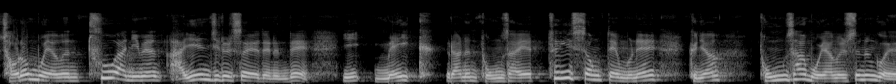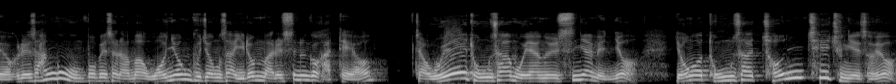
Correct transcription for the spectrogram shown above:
저런 모양은 to 아니면 ing를 써야 되는데 이 make라는 동사의 특이성 때문에 그냥 동사 모양을 쓰는 거예요. 그래서 한국 문법에서는 아마 원형 부정사 이런 말을 쓰는 것 같아요. 자, 왜 동사 모양을 쓰냐면요. 영어 동사 전체 중에서요.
